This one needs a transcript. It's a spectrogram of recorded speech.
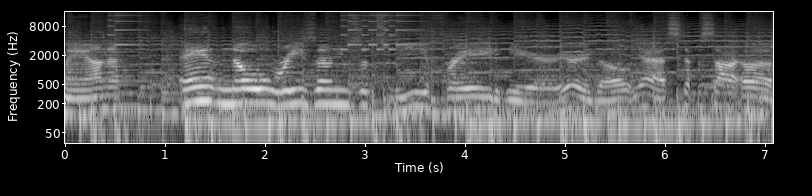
man. Ain't no reasons to be afraid here. Here you go. Yeah, step aside. Uh,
